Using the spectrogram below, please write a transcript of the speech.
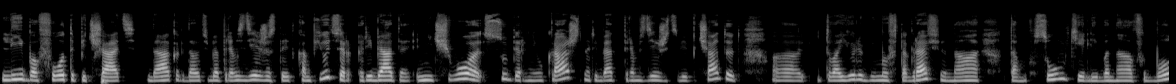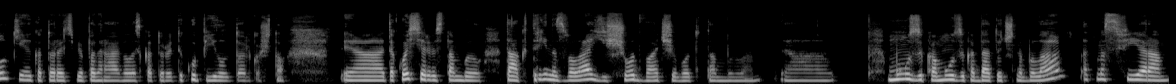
либо фотопечать, да, когда у тебя прям здесь же стоит компьютер, ребята, ничего супер не украшено, ребята прям здесь же тебе печатают э, твою любимую фотографию на там сумке, либо на футболке, которая тебе понравилась, которую ты купила только что. Э, такой сервис там был. Так, три назвала, еще два чего-то там было. Э, музыка, музыка, да, точно была, атмосфера.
